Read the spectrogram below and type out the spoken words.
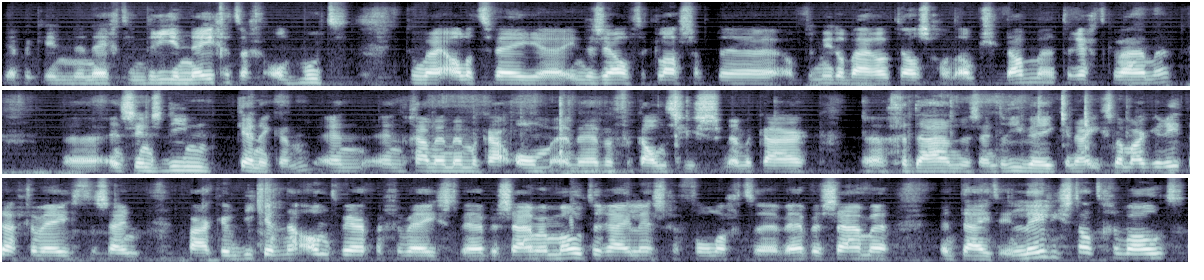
Die heb ik in 1993 ontmoet. Toen wij alle twee in dezelfde klas op de, op de middelbare hotelschool in Amsterdam terechtkwamen. Uh, en sindsdien ken ik hem en, en gaan we met elkaar om en we hebben vakanties met elkaar gedaan. We zijn drie weken naar Isla Margarita geweest. We zijn een paar keer een weekend naar Antwerpen geweest. We hebben samen motorrijles gevolgd. We hebben samen een tijd in Lelystad gewoond.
